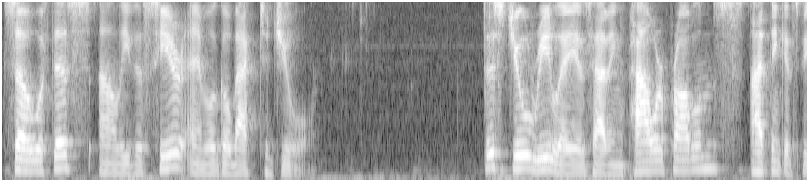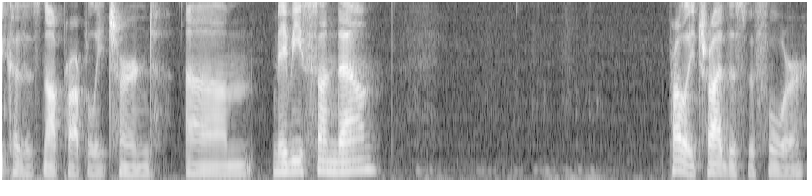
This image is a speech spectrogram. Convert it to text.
So with this, I'll leave this here and we'll go back to Jool. This Jool relay is having power problems. I think it's because it's not properly turned. Um, maybe sundown? Probably tried this before.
